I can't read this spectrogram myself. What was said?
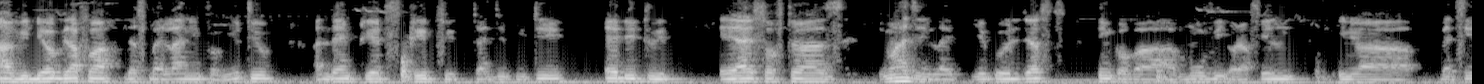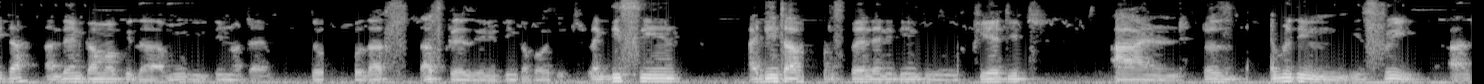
a videographer just by learning from YouTube, and then create scripts with ChatGPT, edit with AI softwares. Imagine like you could just think of a movie or a film in your bedsitter and then come up with a movie within no time. So, so that's that's crazy when you think about it. Like this scene, I didn't have to spend anything to create it, and because everything is free. And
